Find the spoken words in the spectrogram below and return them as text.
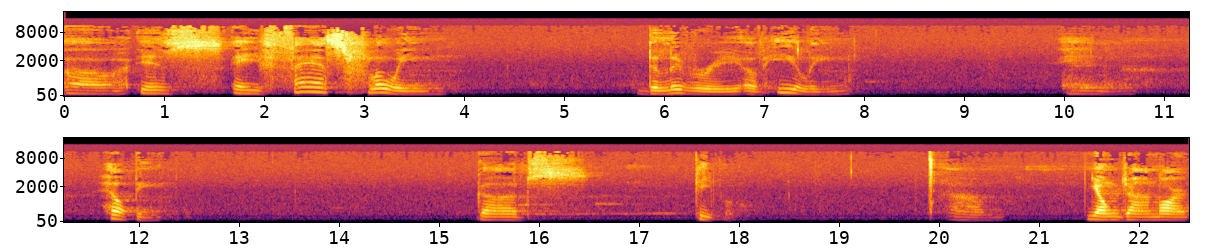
uh, is a fast flowing delivery of healing and helping God's people. Um, young John Mark,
